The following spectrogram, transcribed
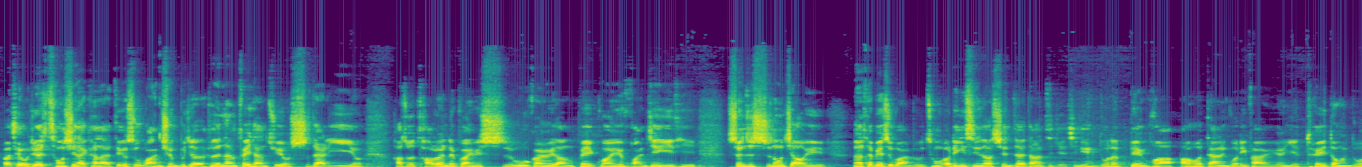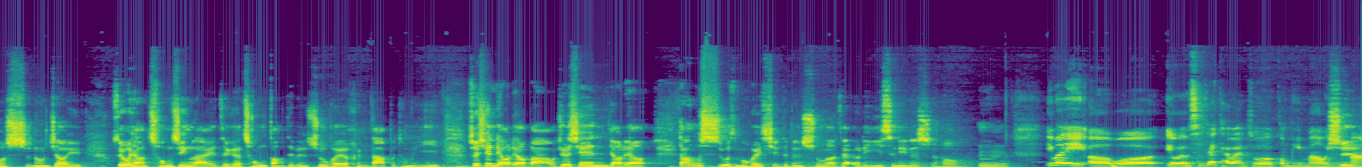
而且我觉得从现在看来，这个书完全不就，仍然非常具有时代的意义哦。他所讨论的关于食物、关于浪费、关于环境议题，甚至食农教育，那特别是宛如从二零一四年到现在，当然自己也经历很多的变化，包括担任过立法委员，也推动很多食农教育。所以我想重新来这个重访这本书，会有很大不同的意义。所以先聊聊吧，我觉得先聊聊当时为什么会写这本书啊？在二零一四年的时候，嗯。因为呃，我有一次在台湾做公平贸易嘛，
